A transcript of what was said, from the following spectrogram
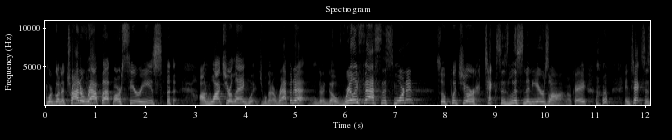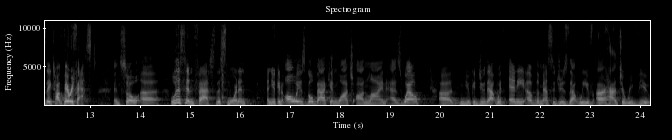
We're going to try to wrap up our series on Watch Your Language. We're going to wrap it up. I'm going to go really fast this morning. So put your Texas listening ears on, okay? in Texas, they talk very fast. And so uh, listen fast this morning. And you can always go back and watch online as well. Uh, you could do that with any of the messages that we've uh, had to review.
